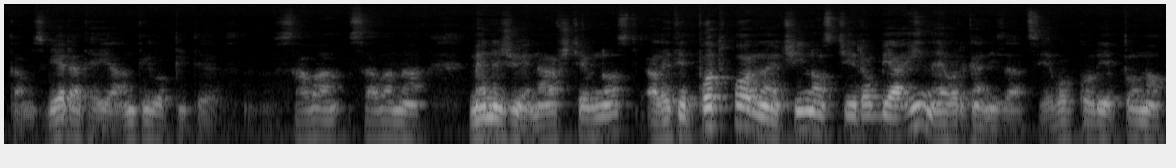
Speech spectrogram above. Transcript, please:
tam zvierat, hej, antilopy, savana, manažuje návštevnosť, ale tie podporné činnosti robia iné organizácie. V okolí je plno,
